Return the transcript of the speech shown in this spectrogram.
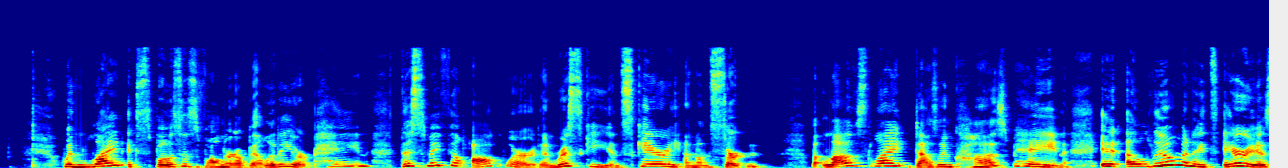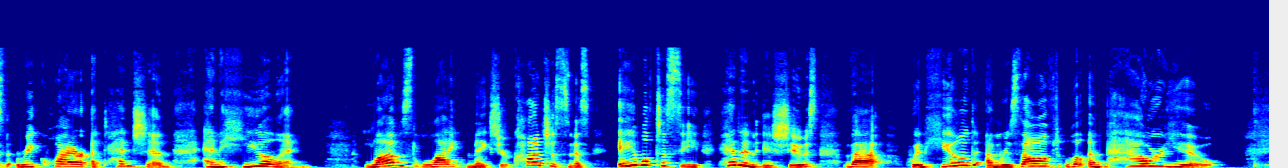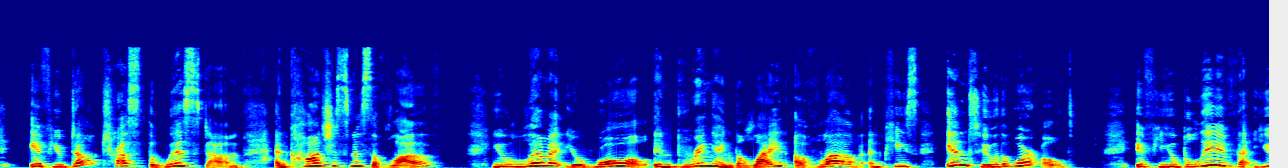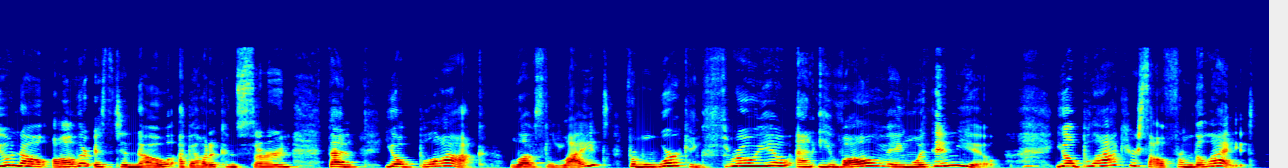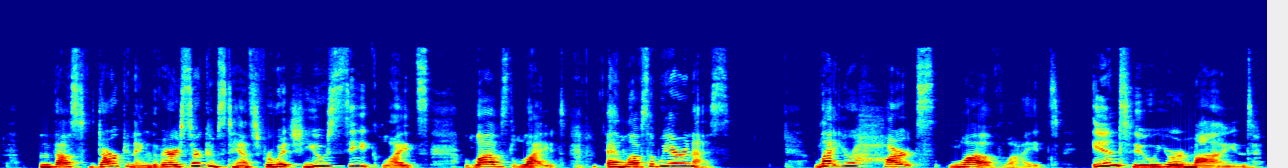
When light exposes vulnerability or pain, this may feel awkward and risky and scary and uncertain. But love's light doesn't cause pain. It illuminates areas that require attention and healing. Love's light makes your consciousness able to see hidden issues that, when healed and resolved, will empower you. If you don't trust the wisdom and consciousness of love, you limit your role in bringing the light of love and peace into the world. If you believe that you know all there is to know about a concern, then you'll block love's light from working through you and evolving within you. You'll block yourself from the light, thus darkening the very circumstance for which you seek light's, love's light and love's awareness. Let your heart's love light into your mind.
